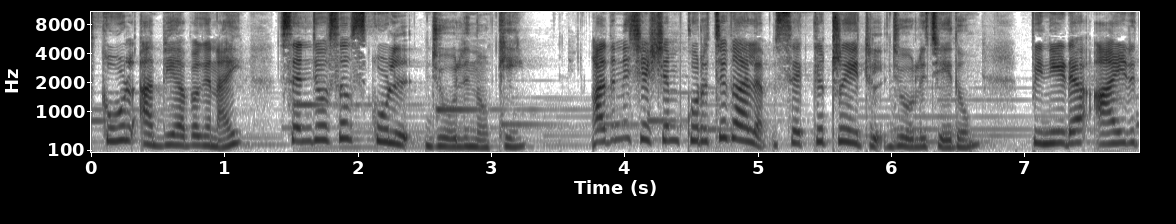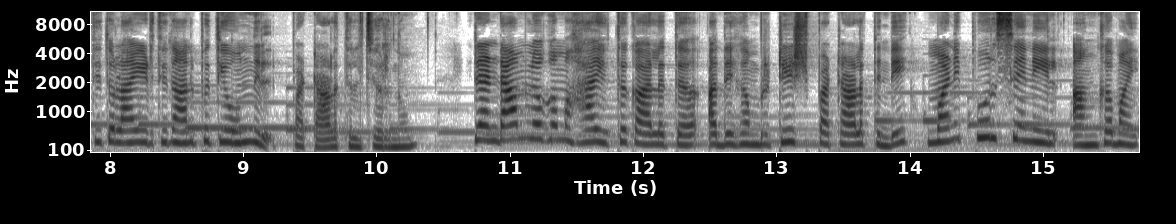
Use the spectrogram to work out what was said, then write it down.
സ്കൂൾ അധ്യാപകനായി സെന്റ് ജോസഫ് സ്കൂളിൽ ജോലി നോക്കി. അതിനുശേഷം കുറച്ചുകാലം സെക്രട്ടേറിയറ്റിൽ ജോലി ചെയ്തു. പിന്നീട് ആയിരത്തി തൊള്ളായിരത്തി നാൽപ്പത്തി ഒന്നിൽ പട്ടാളത്തിൽ ചേർന്നു. രണ്ടാം ലോക മഹായുദ്ധകാലത്ത് അദ്ദേഹം ബ്രിട്ടീഷ് പട്ടാളത്തിന്റെ മണിപ്പൂർ സേനയിൽ അംഗമായി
